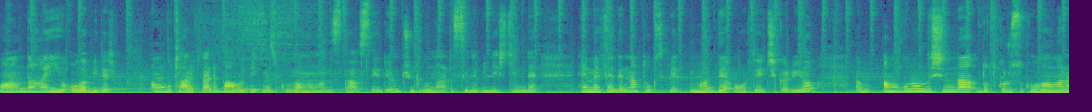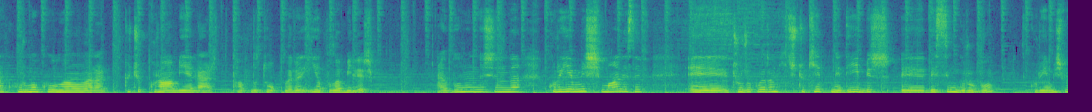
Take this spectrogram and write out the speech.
bu an daha iyi olabilir. Ama bu tariflerde bal ve pekmezi kullanmamanızı tavsiye ediyorum. Çünkü bunlar ısıyla birleştiğinde HMF denilen toksik bir madde ortaya çıkarıyor. Ama bunun dışında dut kurusu kullanılarak, hurma kullanılarak küçük kurabiyeler, tatlı topları yapılabilir. Bunun dışında kuru yemiş maalesef e, çocukların hiç tüketmediği bir e, besin grubu. Kuru yemiş ve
